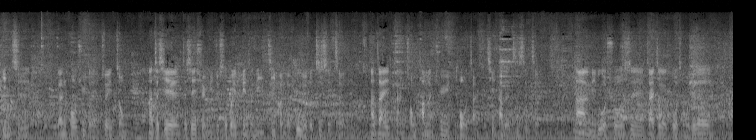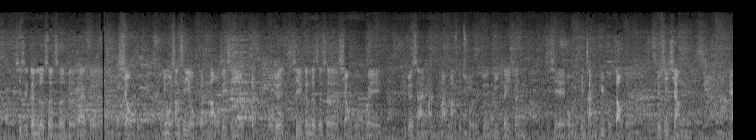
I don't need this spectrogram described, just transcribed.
品质，跟后续的追踪，那这些这些选民就是会变成你基本的固有的支持者。那再可能从他们去拓展其他的支持者。那你如果说是在这个过程，我觉得其实跟乐色车的那个效果。因为我上次也有跟，那我这一次也有跟，我觉得其实跟乐色车的效果会，我觉得是还蛮蛮蛮不错的。就是你可以跟一些我们平常遇不到的，尤其像诶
